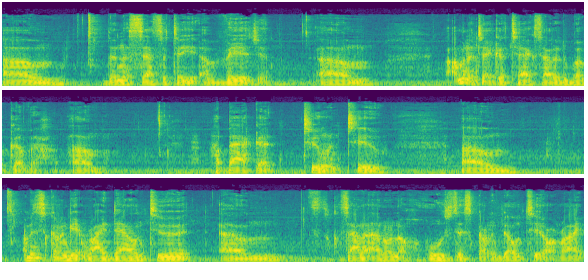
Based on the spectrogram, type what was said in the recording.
um, the necessity of vision. Um, I'm going to take a text out of the book of um, Habakkuk 2 and 2. Um, I'm just to get right down to it because um, I, I, don't know who's this to go to, all right?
